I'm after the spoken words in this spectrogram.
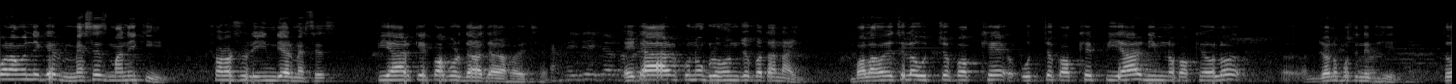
পরামানিকের মেসেজ মানে কি? সরাসরি ইন্ডিয়ার মেসেজ পিয়ারকে কবর দেওয়া দেওয়া হয়েছে। এটার কোনো গ্রহণযোগ্যতা নাই। বলা হয়েছিল উচ্চ পক্ষে, উচ্চ কক্ষে পিয়ার, নিম্ন কক্ষে হলো জনপ্রতিনিধি। তো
